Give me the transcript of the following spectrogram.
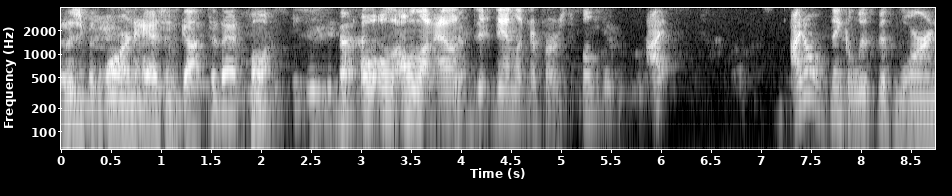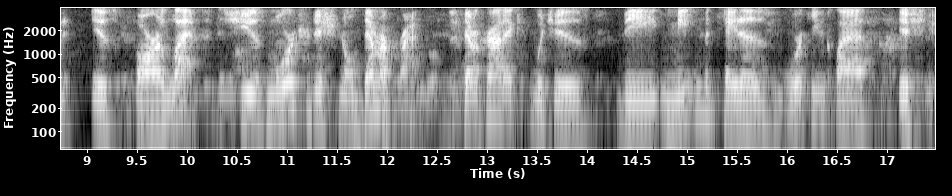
Elizabeth Warren hasn't got to that point. Oh, hold, hold on, Alan, Dan Lipner first. Well, I I don't think Elizabeth Warren is far left. She is more traditional Democrat, Democratic, which is the meat and potatoes working class issue,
